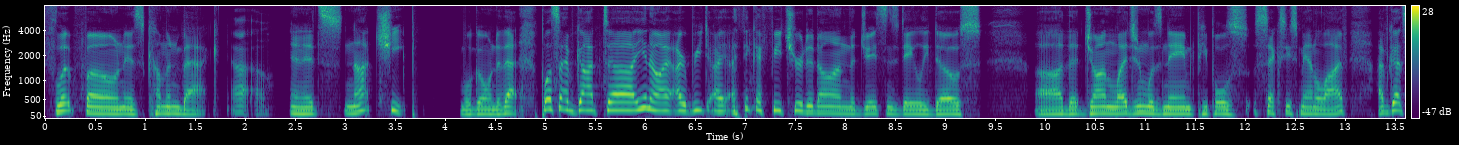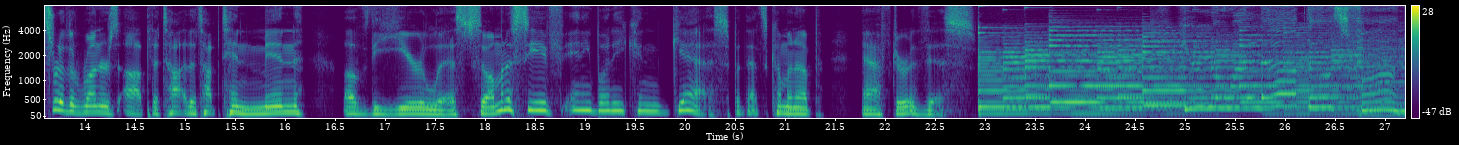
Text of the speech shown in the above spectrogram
flip phone is coming back, Uh-oh. and it's not cheap. We'll go into that. Plus, I've got uh, you know I I, re- I I think I featured it on the Jason's Daily Dose. Uh, that John Legend was named People's Sexiest Man Alive. I've got sort of the runners up, the top the top ten men of the year list. So I'm gonna see if anybody can guess, but that's coming up after this. Love fun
